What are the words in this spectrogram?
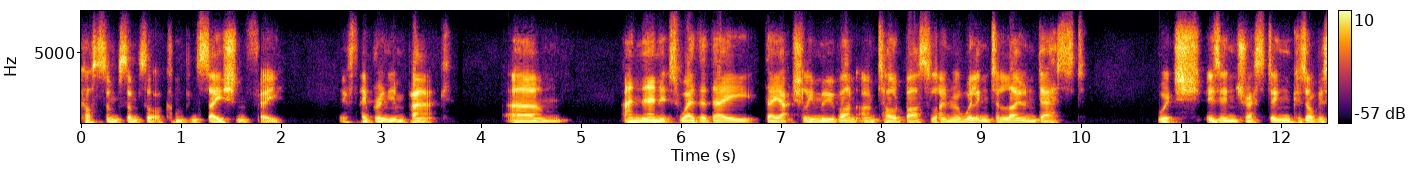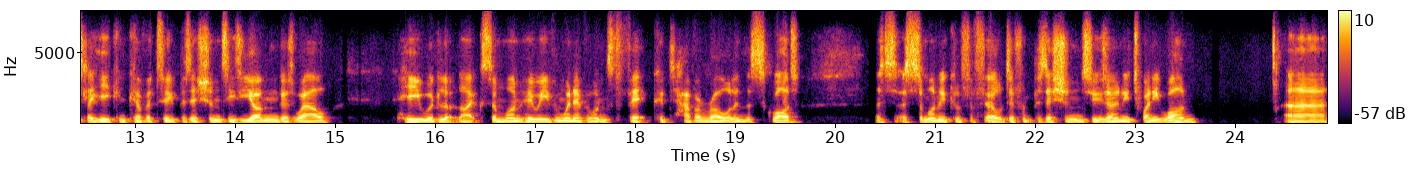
cost them some sort of compensation fee if they bring him back. Um, and then it's whether they they actually move on. I'm told Barcelona are willing to loan Dest, which is interesting because obviously he can cover two positions. He's young as well. He would look like someone who, even when everyone's fit, could have a role in the squad as, as someone who can fulfill different positions. Who's only 21, uh,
